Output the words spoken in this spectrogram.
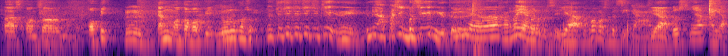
uh, sponsor kopi Hmm. kan motong kopi itu Hmm. lu langsung "Eh, cuci cuci cuci ini ini apa sih bersihin gitu Iya, karena Apa yang bersih? ya apa harus bersih kan. Iya. Terusnya kayak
